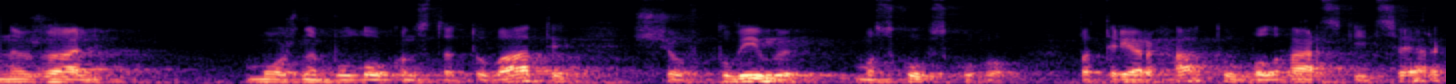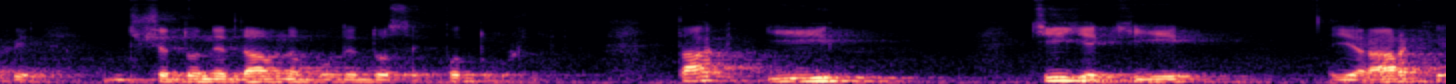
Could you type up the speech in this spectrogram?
на жаль, можна було констатувати, що впливи московського патріархату в болгарській церкві ще донедавна були досить потужні. Так і ті, які ієрархи,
